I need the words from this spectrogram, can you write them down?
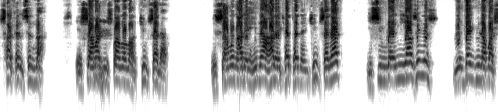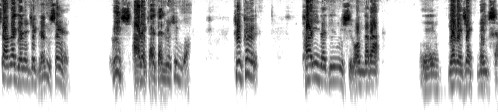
Sakınsınlar. İslam'a düşman olan kimseler, İslam'ın aleyhine hareket eden kimseler isimlerini yazınız. Günden güne başlarına gelecekler ise hiç hareket lüzum yok. Çünkü tayin edilmiştir onlara e, gelecek neyse.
